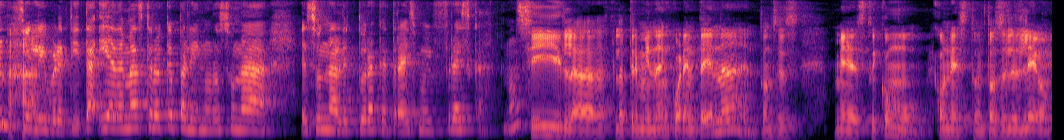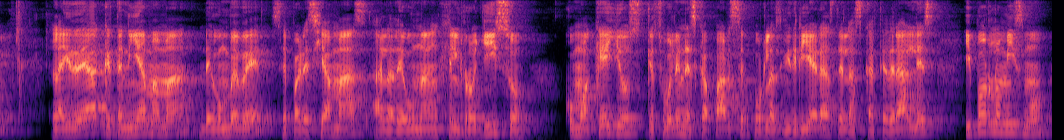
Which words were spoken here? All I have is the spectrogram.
su libretita. Y además creo que Palinuro es una, es una lectura que traes muy fresca, ¿no? Sí, la, la terminé en cuarentena, entonces me estoy como con esto. Entonces les leo. La idea que tenía mamá de un bebé se parecía más a la de un ángel rollizo, como aquellos que suelen escaparse por las vidrieras de las catedrales y por lo mismo,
